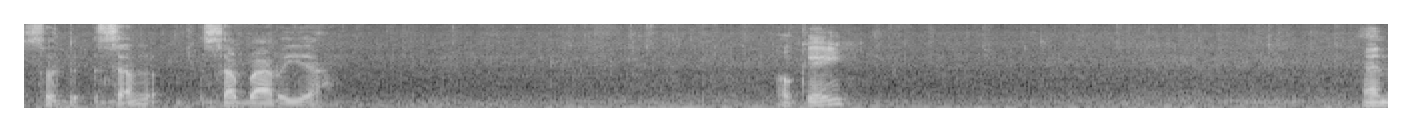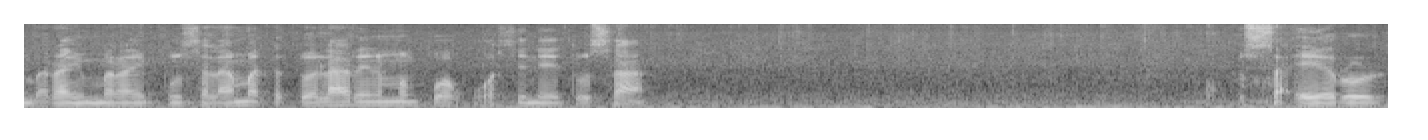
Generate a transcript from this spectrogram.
sa, sa, sa barya. Okay? Yan, maraming maraming po salamat at wala rin naman po ako kasi nito sa sa error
